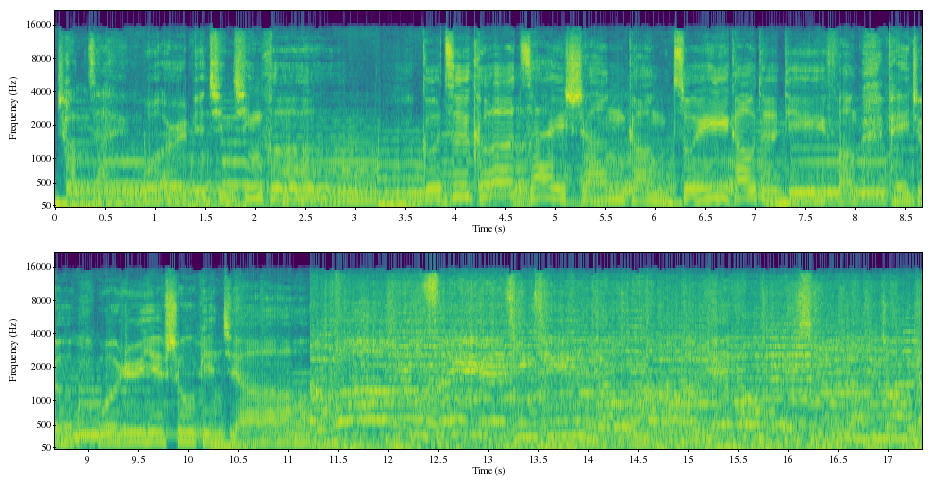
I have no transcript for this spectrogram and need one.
唱在我耳边轻轻和，歌词刻在山岗最高的地方，陪着我日夜守边疆。放入岁月静静流淌，让夜空被夕阳照亮。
